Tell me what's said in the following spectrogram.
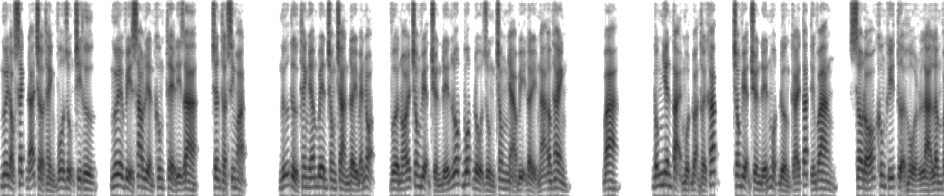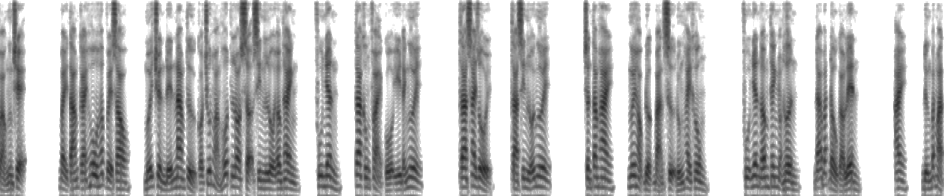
ngươi đọc sách đã trở thành vô dụng chi thư, ngươi vì sao liền không thể đi ra, chân thật sinh hoạt? Nữ tử thanh âm bên trong tràn đầy bén nhọn, vừa nói trong viện chuyển đến lốp bốt đồ dùng trong nhà bị đẩy ngã âm thanh. Ba. Đông nhiên tại một đoạn thời khắc, trong viện truyền đến một đường cái tắt tiếng vang, sau đó không khí tựa hồ là lâm vào ngưng trệ. Bảy tám cái hô hấp về sau, mới truyền đến nam tử có chút hoảng hốt lo sợ xin lỗi âm thanh, phu nhân, ta không phải cố ý đánh ngươi. Ta sai rồi, ta xin lỗi ngươi. Trần tam hai, ngươi học được bản sự đúng hay không? Phụ nhân âm thanh nhọn hơn, đã bắt đầu gào lên. Ai, đừng bắt mặt.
